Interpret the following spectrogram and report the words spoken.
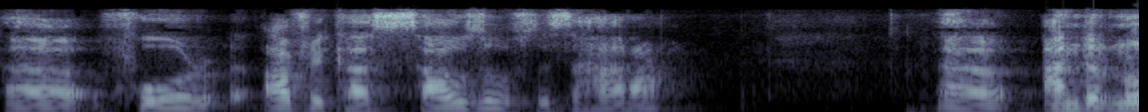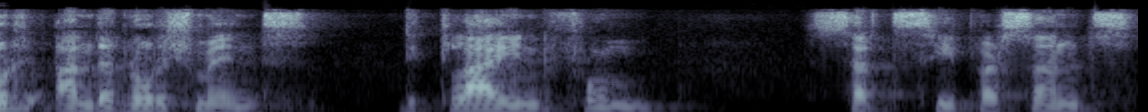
uh, for Africa south of the Sahara. Uh, undernourishment declined from 33%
